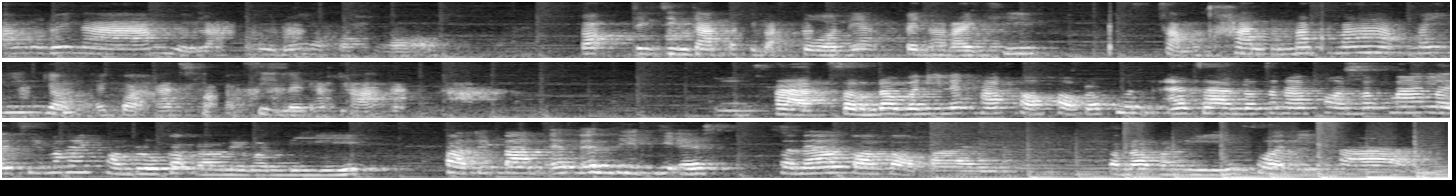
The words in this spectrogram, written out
ล้างมือด้วยน้ำหรือล้างมือด้วยแอลกอฮอล์ก็จริงๆ การปฏิบัติตัวเนี่ยเป็นอะไรที่ สำคัญมาก ๆ ไม่ยิ่งหย่อนไปกว่าการฉีดวัคซีนเลยนะคะค่ะสำหรับวันนี้นะคะ ขอขอบพระคุณอาจารย์รัตนาพรมาก ๆ เลยที่มาให้ความรู้กับเราในวันนี้ ฝากติดตาม FMDPS Channel ตอนต่อไปสำหรับวันนี้ สวัสดีค่ะ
